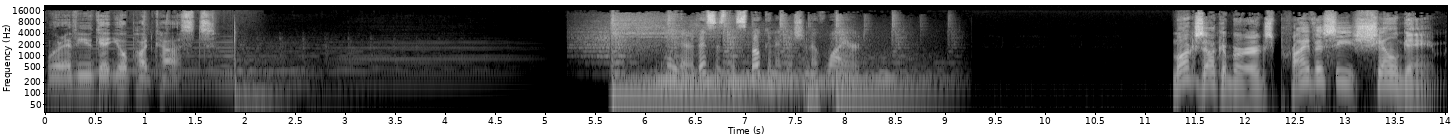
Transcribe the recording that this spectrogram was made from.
wherever you get your podcasts. Hey there, this is the spoken edition of Wired. Mark Zuckerberg's Privacy Shell Game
